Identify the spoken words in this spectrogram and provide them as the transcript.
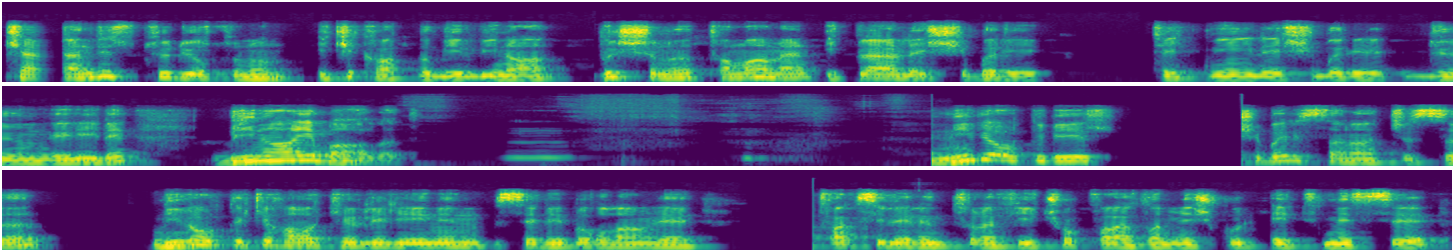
kendi stüdyosunun iki katlı bir bina dışını tamamen iplerle shibari tekniğiyle, shibari düğümleriyle binayı bağladı. New York'ta bir shibari sanatçısı New York'taki hava kirliliğinin sebebi olan ve taksilerin trafiği çok fazla meşgul etmesi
